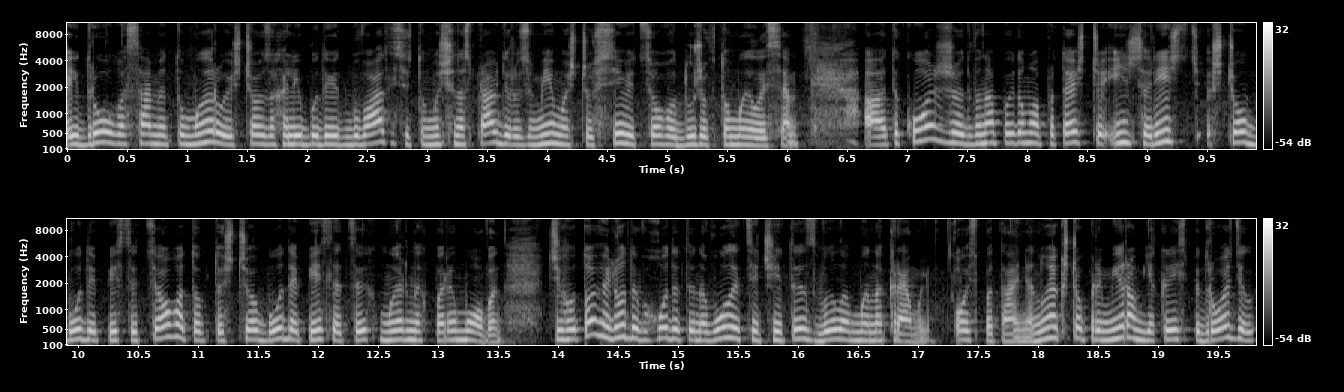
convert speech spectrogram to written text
і другого саміту миру, і що взагалі буде відбуватися, тому що насправді розуміємо, що всі від цього дуже втомилися. Також вона повідомила про те, що інша річ, що буде після цього, тобто що буде після цих мирних перемовин. Чи готові люди виходити на вулиці чи йти з вилами на Кремль? Ось питання. Ну, якщо, приміром, якийсь підрозділ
